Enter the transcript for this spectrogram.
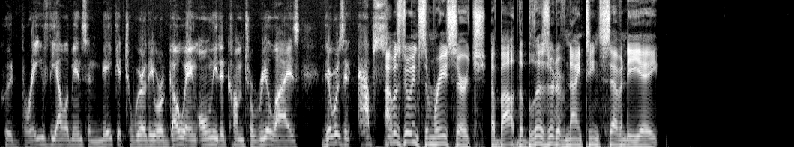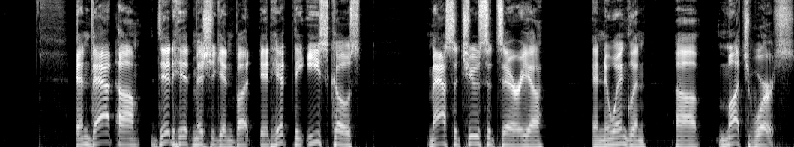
could brave the elements and make it to where they were going, only to come to realize there was an absolute. I was doing some research about the blizzard of 1978. And that um, did hit Michigan, but it hit the East Coast, Massachusetts area, and New England uh, much worse.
